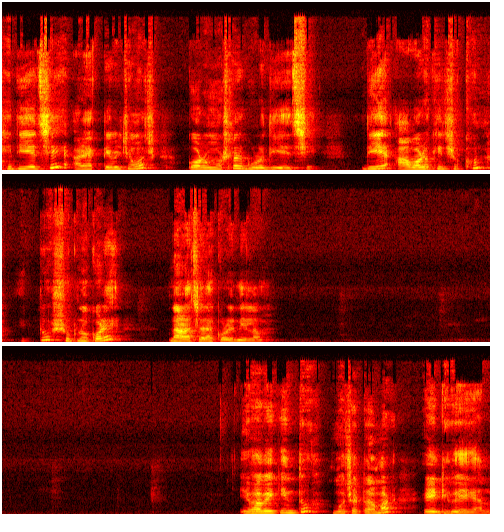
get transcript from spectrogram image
ঘি দিয়েছি, আর এক টেবিল চামচ গরম মশলার গুঁড়ো দিয়েছি। দিয়ে আবারও কিছুক্ষণ একটু শুকনো করে নাড়াচাড়া করে নিলাম। এভাবে কিন্তু মোচাটা আমার রেডি হয়ে গেল।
